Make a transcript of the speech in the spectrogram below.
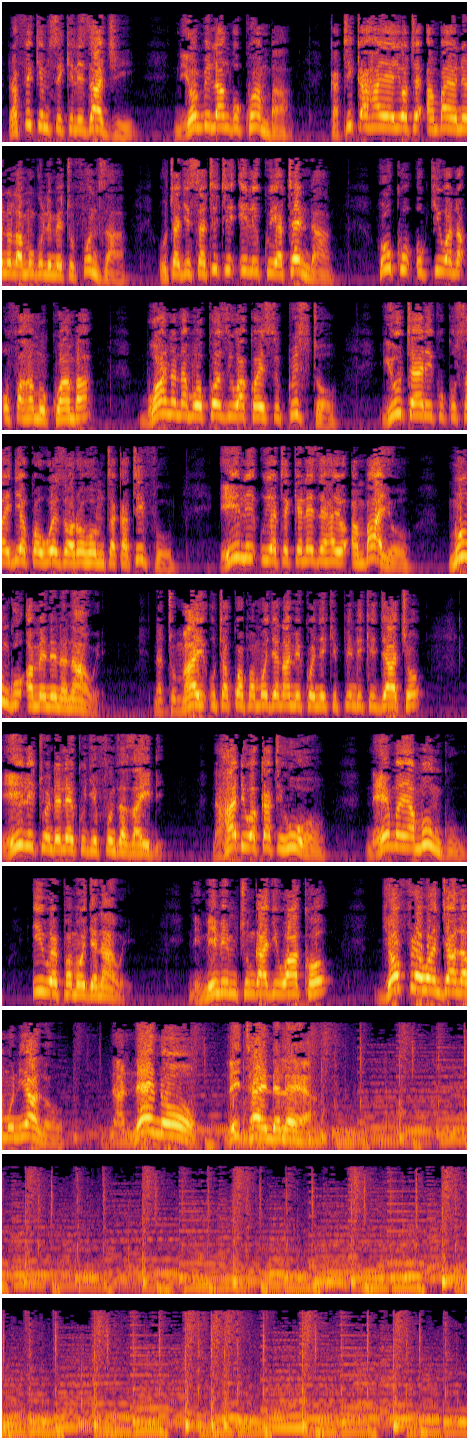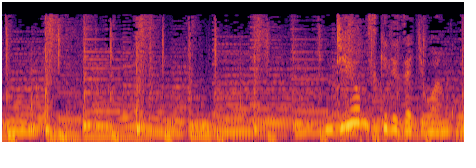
Rafiki msikilizaji ni ombi langu kwamba katika haya yote ambayo neno la mungu limetufunza utajisatiti ili kuyatenda huku ukiwa na ufahamu kwamba bwana na mwokozi wako yesu kristo yu tayari kukusaidia kwa uwezo wa roho mtakatifu ili uyatekeleze hayo ambayo mungu amenena nawe. Natumai utakuwa pamoja nami kwenye kipindi kijacho ili tuendelee kujifunza zaidi. Na hadi wakati huo neema ya mungu iwe pamoja nawe. Ni mimi mchungaji wako jofre wanjala munialo na neno litaendelea. Ndiyo msikilizaji wangu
